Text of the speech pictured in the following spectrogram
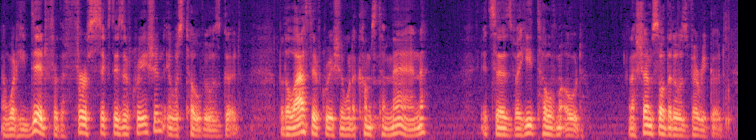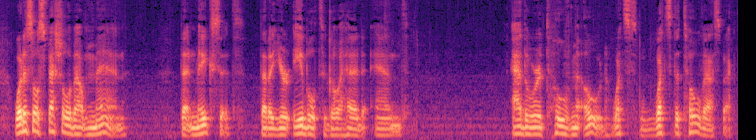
And what he did for the first six days of creation, it was tov, it was good. But the last day of creation, when it comes to man, it says Vahi tov ma'od. And Hashem saw that it was very good. What is so special about man that makes it that you're able to go ahead and add the word tov me'od? What's what's the tov aspect?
